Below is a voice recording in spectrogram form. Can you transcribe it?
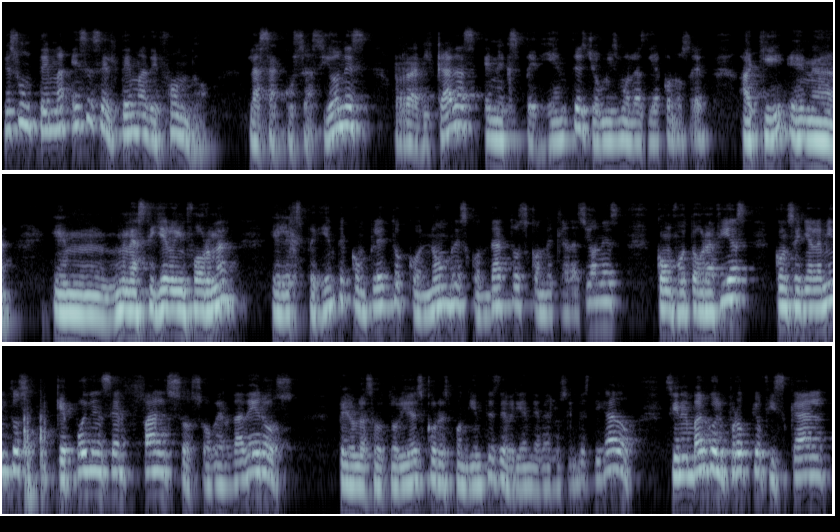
Es un tema, ese es el tema de fondo, las acusaciones radicadas en expedientes, yo mismo las di a conocer aquí en, ah, en un astillero informa, el expediente completo con nombres, con datos, con declaraciones, con fotografías, con señalamientos que pueden ser falsos o verdaderos, pero las autoridades correspondientes deberían de haberlos investigado. Sin embargo, el propio fiscal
